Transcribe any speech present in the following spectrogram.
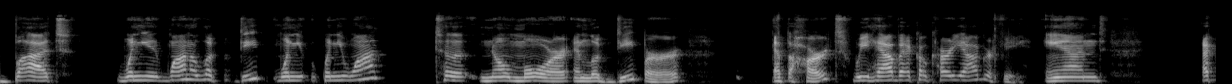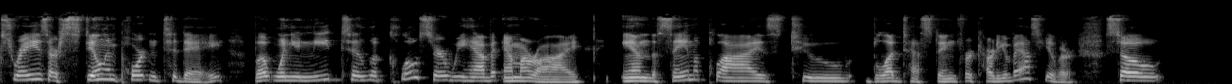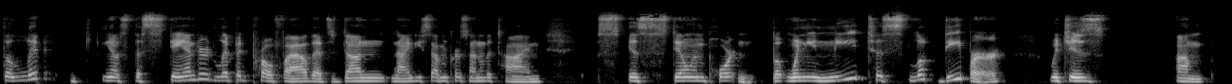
but when you want to look deep, when you when you want to know more and look deeper at the heart, we have echocardiography. And X rays are still important today, but when you need to look closer, we have MRI, and the same applies to blood testing for cardiovascular. So the lip, you know, the standard lipid profile that's done 97% of the time is still important. But when you need to look deeper, which is um,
